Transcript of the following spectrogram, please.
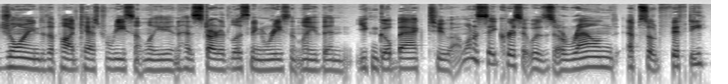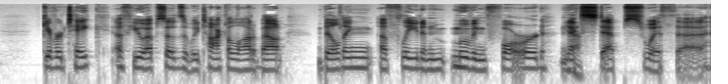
joined the podcast recently and has started listening recently, then you can go back to I want to say Chris, it was around episode fifty, give or take a few episodes that we talked a lot about building a fleet and moving forward, Yeah. next steps with uh,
